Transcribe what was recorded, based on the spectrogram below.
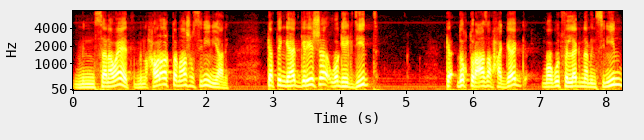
من سنوات من حوالي أكتر من 10 سنين يعني. كابتن جهاد جريشة وجه جديد. دكتور عزب حجاج موجود في اللجنة من سنين.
